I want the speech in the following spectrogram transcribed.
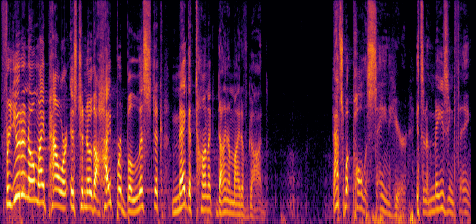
For you to know my power is to know the hyperballistic megatonic dynamite of God. That's what Paul is saying here. It's an amazing thing.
